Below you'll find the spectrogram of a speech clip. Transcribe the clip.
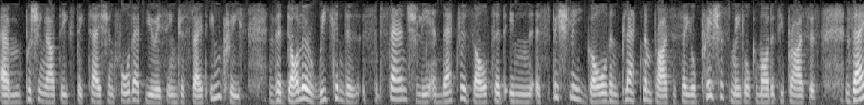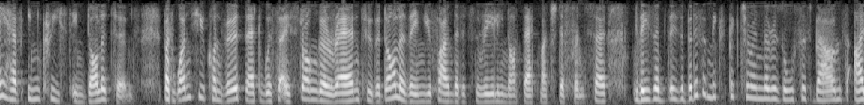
um, pushing out the expectation for that U.S. interest rate increase, the dollar weakened substantially, and that resulted in especially gold and platinum prices, so your precious metal commodity prices, they have increased in dollar terms. But once you convert that with a stronger rand to the dollar, then you find that it's really not that much different. So there's a there's a bit of a mixed picture in the resources bounds. I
